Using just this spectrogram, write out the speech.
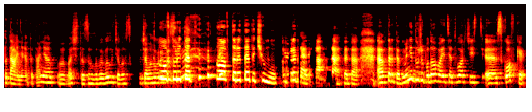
питання. Питання, е, бачите, з голови вилетіло, почала Хто говорити. авторитет? Хто авторитет і чому? Авторитет, так, так, так, так. Авторитет. Мені дуже подобається творчість е, Сковки.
